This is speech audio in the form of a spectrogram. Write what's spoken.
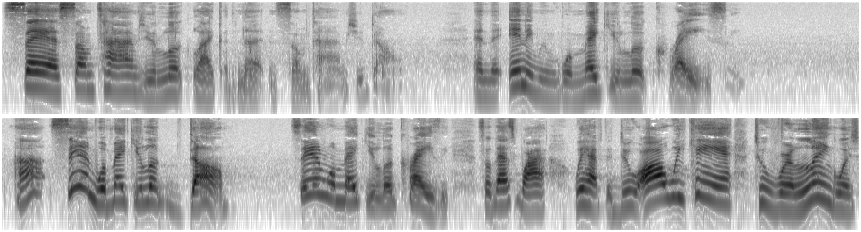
says sometimes you look like a nut and sometimes you don't. And the enemy will make you look crazy. Huh? Sin will make you look dumb. Sin will make you look crazy. So that's why we have to do all we can to relinquish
